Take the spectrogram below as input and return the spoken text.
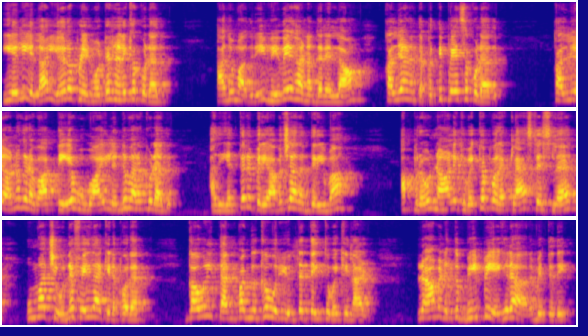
எலியெல்லாம் ஏரோப்ளைன் ஏரோப்ளேன் ஓட்ட நினைக்கக்கூடாது. அது மாதிரி விவேகானந்தர் எல்லாம் கல்யாணத்தை பற்றி பேசக்கூடாது. கல்யாணங்கிற வார்த்தையே உன் வாயிலேருந்து வரக்கூடாது. அது எத்தனை பெரிய அபச்சாரம் தெரியுமா? அப்புறம் நாளைக்கு வைக்க போகிற கிளாஸ் டெஸ்ட்டில் உமாச்சி உன்னை ஃபெயில் ஆக்கிட போகிறார் கௌரி தன் பங்குக்கு ஒரு யுத்தத்தை துவக்கினாள். ராமனுக்கு பிபி எகிர ஆரம்பித்தது.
